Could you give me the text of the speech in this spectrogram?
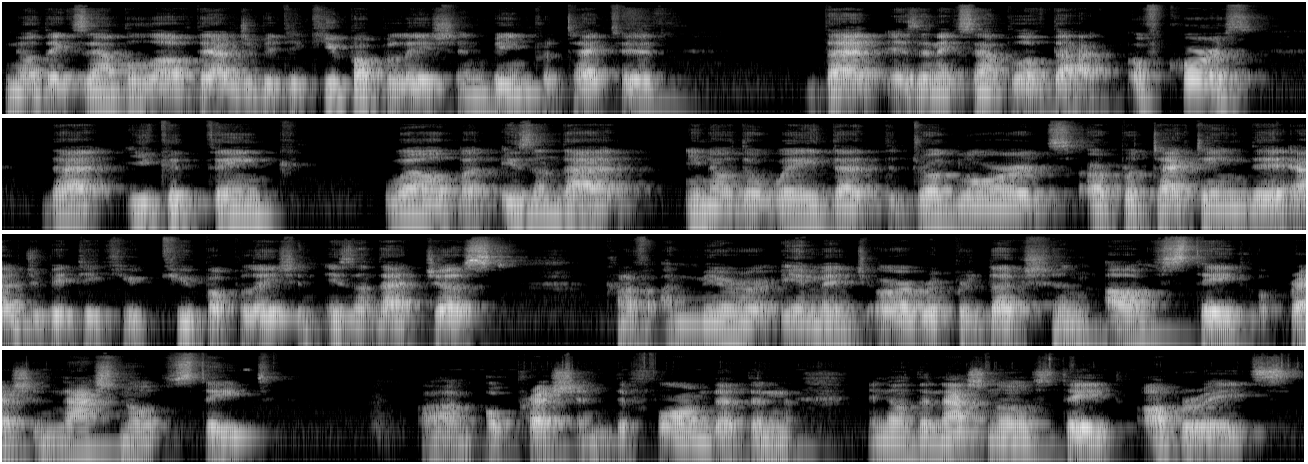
you know, the example of the LGBTQ population being protected that is an example of that. Of course, that you could think, well, but isn't that you know the way that the drug lords are protecting the LGBTQ population? Isn't that just kind of a mirror image or a reproduction of state oppression, national state um, oppression, the form that then you know the national state operates?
